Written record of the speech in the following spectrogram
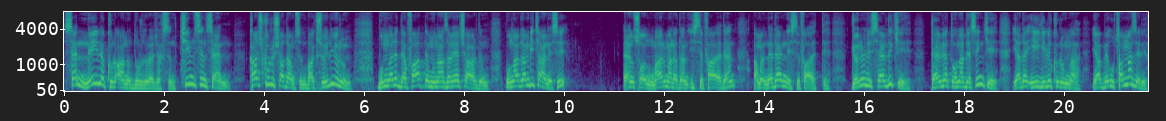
Sen neyle Kur'an'ı durduracaksın? Kimsin sen? Kaç kuruş adamsın? Bak söylüyorum. Bunları defaatle münazaraya çağırdım. Bunlardan bir tanesi en son Marmara'dan istifa eden ama neden istifa etti? Gönül isterdi ki devlet ona desin ki ya da ilgili kurumlar ya be utanmaz herif.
